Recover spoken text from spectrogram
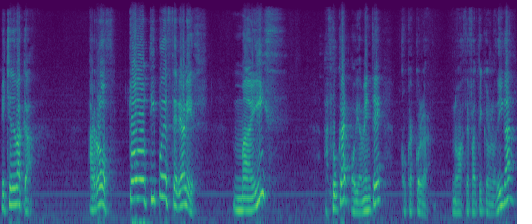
leche de vaca, arroz, todo tipo de cereales, maíz, azúcar, obviamente, Coca-Cola, no hace falta que os lo diga,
